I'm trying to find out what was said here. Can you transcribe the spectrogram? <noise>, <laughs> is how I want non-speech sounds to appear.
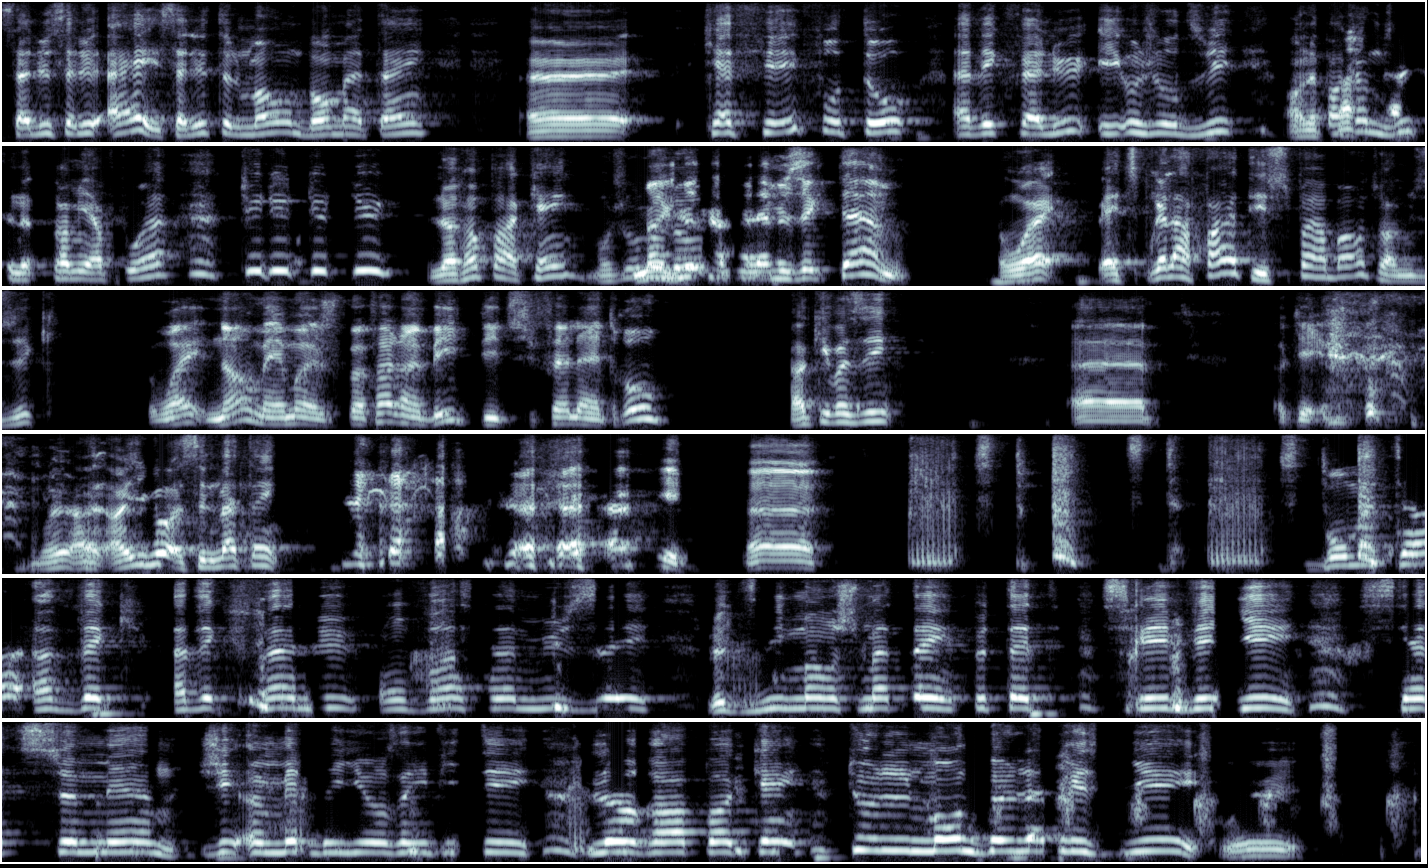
Salut, salut. Hey, salut tout le monde. Bon matin. Euh, café, photo avec Fallu. Et aujourd'hui, on n'a pas encore musique, c'est notre première fois. Tu, tu, tu, tu. Laurent Paquin, bonjour. Moi, la musique thème. Ouais. Ben, tu pourrais la faire, t'es super bon, toi, en musique. Ouais, non, mais moi, je peux faire un beat, puis tu fais l'intro. OK, vas-y. Euh, OK. <laughs> ouais, on y va, c'est le matin. <laughs> OK. Euh, Bon matin avec, avec Fallu, on va s'amuser. Le dimanche matin, peut-être se réveiller. Cette semaine, j'ai un merveilleux invité, Laurent Poquin. Tout le monde veut l'apprécier. Oui.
